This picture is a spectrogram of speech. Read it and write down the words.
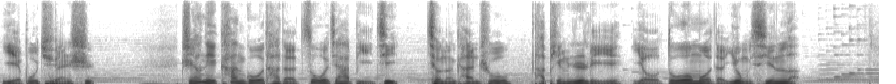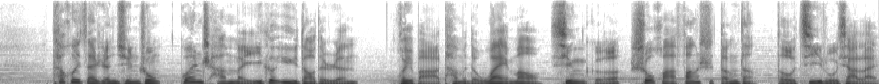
也不全是。只要你看过他的作家笔记，就能看出他平日里有多么的用心了。他会在人群中观察每一个遇到的人。会把他们的外貌、性格、说话方式等等都记录下来。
